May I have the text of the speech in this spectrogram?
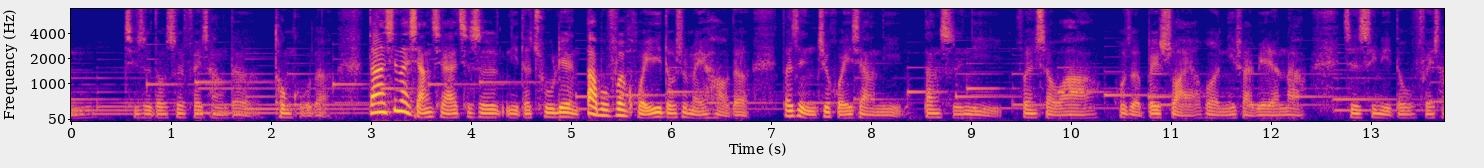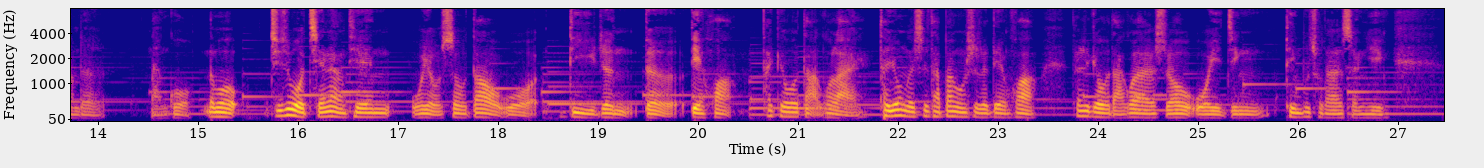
其实都是非常的痛苦的。当然，现在想起来，其实你的初恋大部分回忆都是美好的。但是你去回想你当时你分手啊，或者被甩啊，或者你甩别人啊，其实心里都非常的难过。那么，其实我前两天我有收到我第一任的电话，他给我打过来，他用的是他办公室的电话，但是给我打过来的时候，我已经听不出他的声音。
